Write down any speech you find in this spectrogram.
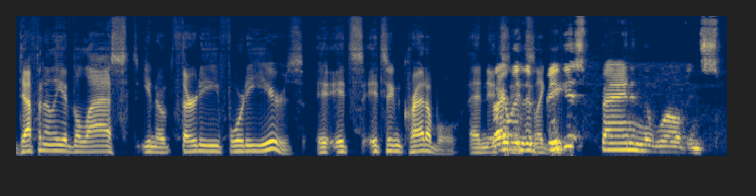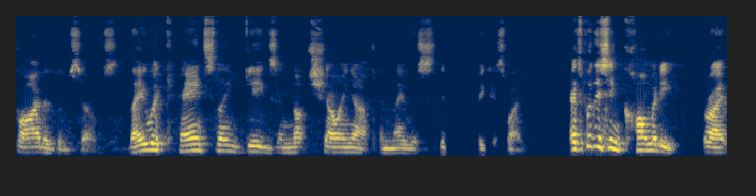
definitely of the last, you know, 30, 40 years. It, it's, it's incredible. And it's, they were it's the like, biggest band in the world in spite of themselves. They were cancelling gigs and not showing up, and they were still the biggest one. Let's put this in comedy, right?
